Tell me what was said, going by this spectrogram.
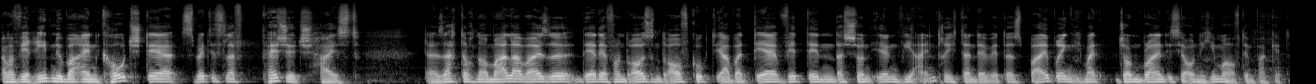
Aber wir reden über einen Coach, der Svetislav Pesic heißt. Da sagt doch normalerweise der, der von draußen drauf guckt, ja, aber der wird denen das schon irgendwie eintrichtern, der wird das beibringen. Ich meine, John Bryant ist ja auch nicht immer auf dem Parkett.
